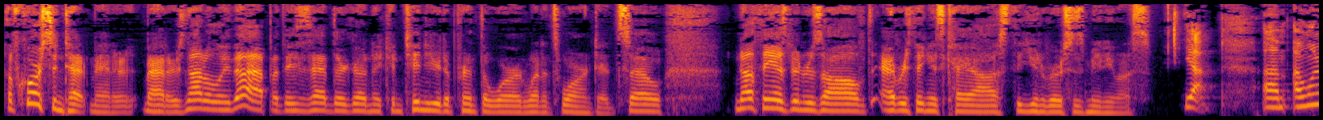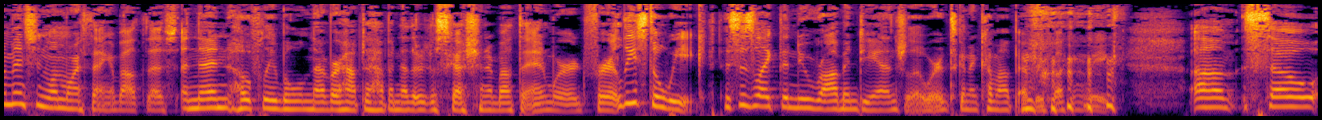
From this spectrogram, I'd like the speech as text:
of course intent matter- matters. Not only that, but they said they're going to continue to print the word when it's warranted. So nothing has been resolved. Everything is chaos. The universe is meaningless. Yeah. Um, I want to mention one more thing about this, and then hopefully we'll never have to have another discussion about the N word for at least a week. This is like the new Robin DiAngelo where it's going to come up every fucking week. Um, so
